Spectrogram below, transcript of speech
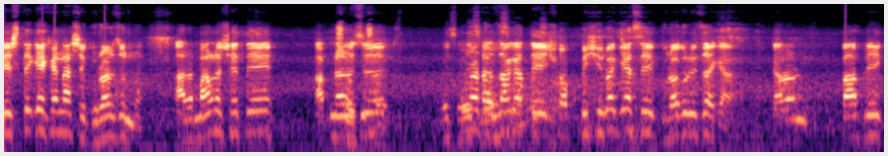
দেশ থেকে এখানে আসে ঘোরার জন্য। আর মালয়েশিয়াতে আপনার হচ্ছে পুরাটা জায়গাতে সব বেশিরভাগই আছে ঘোরাঘুরির জায়গা। কারণ পাবলিক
